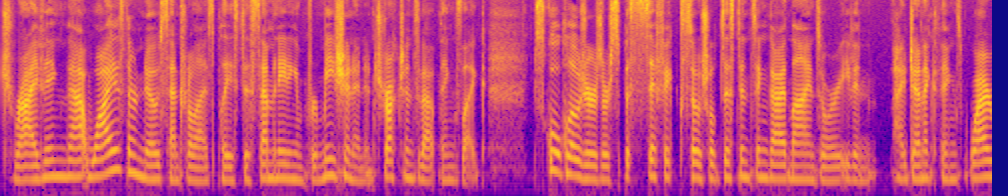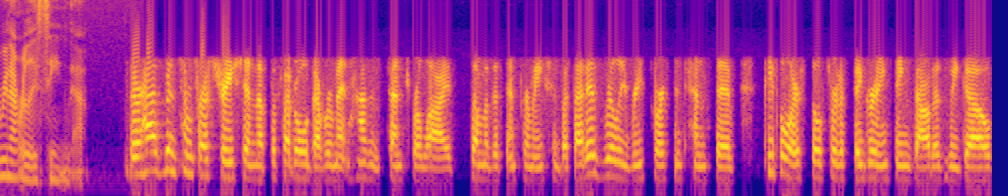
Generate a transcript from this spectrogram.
driving that? Why is there no centralized place disseminating information and instructions about things like school closures or specific social distancing guidelines or even hygienic things? Why are we not really seeing that? There has been some frustration that the federal government hasn't centralized some of this information, but that is really resource intensive. People are still sort of figuring things out as we go.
